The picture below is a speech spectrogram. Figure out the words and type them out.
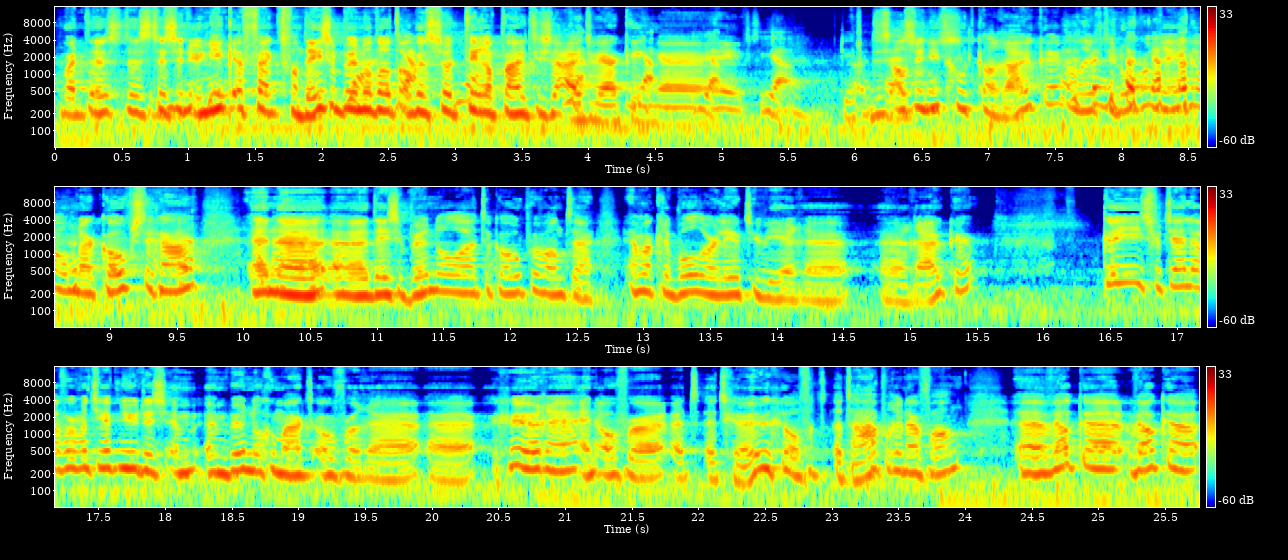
Maar dus, dus het is een uniek effect van deze bundel... dat ook een soort therapeutische uitwerking uh, heeft. Ja. Dus als u niet goed kan ruiken, dan heeft u nog een reden om naar Koops te gaan en uh, uh, deze bundel uh, te kopen. Want Emma Kribolder leert u weer ruiken. Kun je iets vertellen over, want je hebt nu dus een, een bundel gemaakt over uh, uh, geuren en over het, het geheugen of het, het haperen daarvan. Uh, welke, welke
